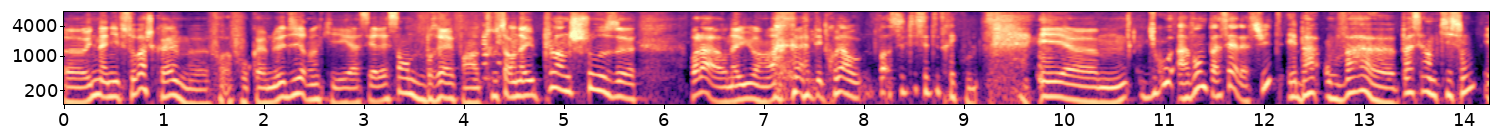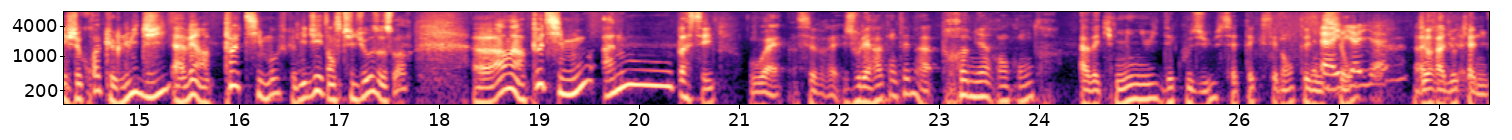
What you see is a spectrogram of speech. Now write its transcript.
Euh, une manif sauvage quand même, euh, faut, faut quand même le dire, hein, qui est assez récente. Bref, hein, tout ça, on a eu plein de choses. euh, voilà, on a eu des premières. c'était, très cool. Et du coup, avant de passer à la suite, eh ben, on va passer un petit son. Et je crois que Luigi avait un petit mot, parce que Luigi est en studio ce soir, euh, un petit mot à nous passer. Ouais, c'est vrai. Je voulais raconter ma première rencontre avec Minuit décousu, cette excellente émission Aïe, aïe, aïe. de Radio Canu.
